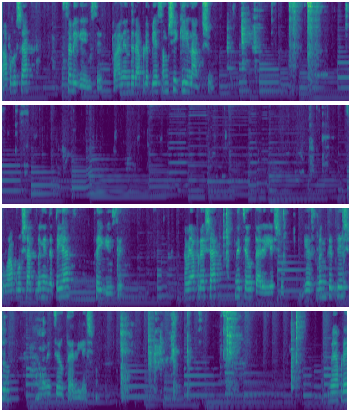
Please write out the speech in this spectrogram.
આપણું શાક સડી ગયું છે. તો આની અંદર આપણે બે ચમચી ઘી નાખશું. તો આપણું શાક બનીને તૈયાર થઈ ગયું છે. હવે આપણે શાક નીચે ઉતારી લેશું ગેસ બંધ કરી દઈશું નીચે ઉતારી લેશું હવે આપણે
